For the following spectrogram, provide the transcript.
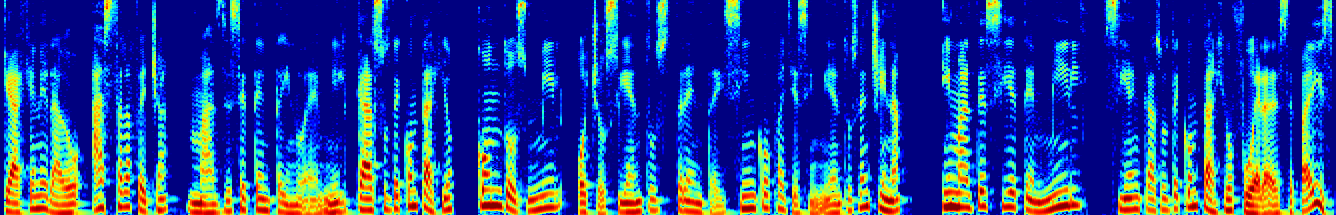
que ha generado hasta la fecha más de 79 mil casos de contagio con 2.835 fallecimientos en China y más de 7.100 casos de contagio fuera de este país,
